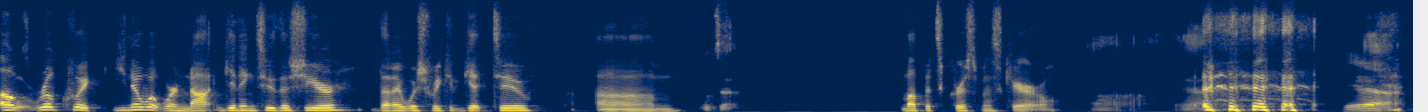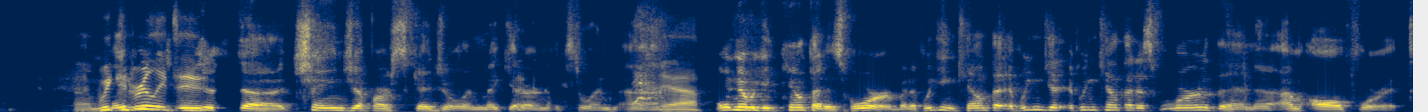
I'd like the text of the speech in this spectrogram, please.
oh, real quick, you know what we're not getting to this year that I wish we could get to? Um, What's that? Muppets Christmas Carol. Uh, yeah. yeah. Um, we could really do just uh, change up our schedule and make it our next one. Uh, yeah, I didn't know we could count that as horror, but if we can count that, if we can get, if we can count that as horror, then uh, I'm all for it.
